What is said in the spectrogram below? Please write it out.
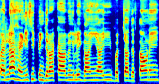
ਪਹਿਲਾਂ ਹੈ ਨਹੀਂ ਸੀ ਪਿੰਜਰਾ ਕਾਵਿੰਗ ਲਈ ਗਾਈ ਆਈ ਬੱਚਾ ਦਿੱਤਾ ਉਹਨੇ।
